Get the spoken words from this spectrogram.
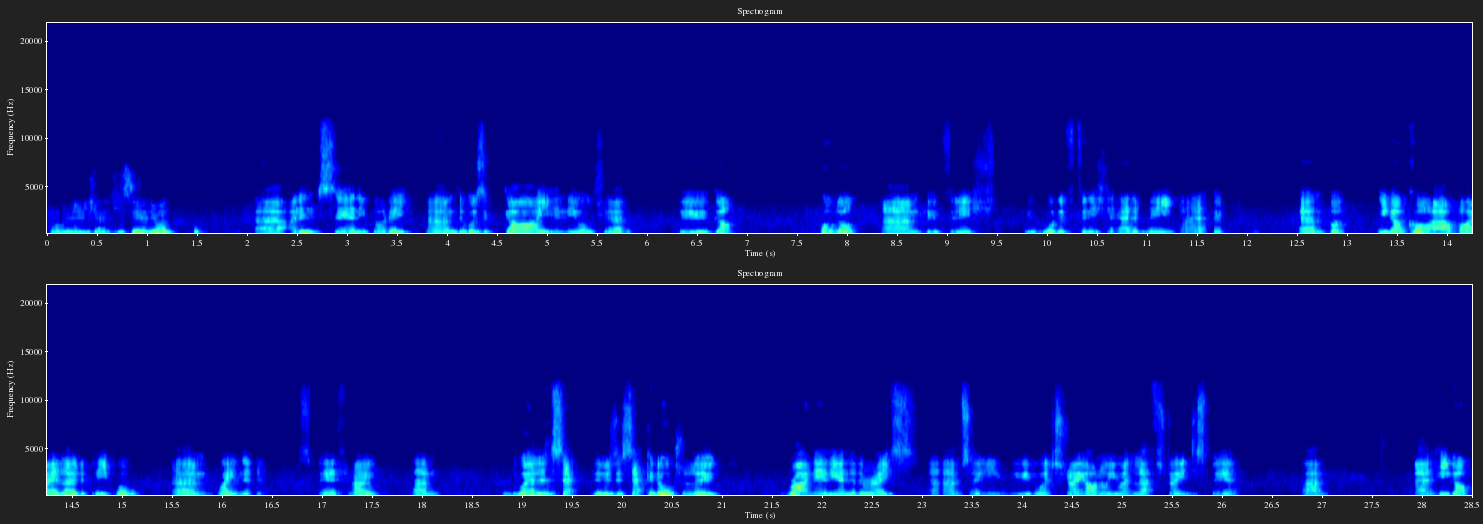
What were you, Jay? Did you see anyone? Uh, I didn't see anybody. Um, there was a guy in the ultra who got pulled up, um, who finished, who would have finished ahead of me, uh, um, but he got caught out by a load of people um, waiting at spear throw. Um, where the sec- there was a second ultra loop right near the end of the race, um, so you, you either went straight on or you went left straight into spear, and he got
